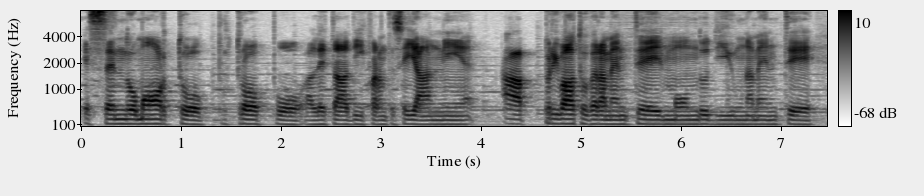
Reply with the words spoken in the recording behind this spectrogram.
essendo morto purtroppo all'età di 46 anni, ha privato veramente il mondo di una mente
